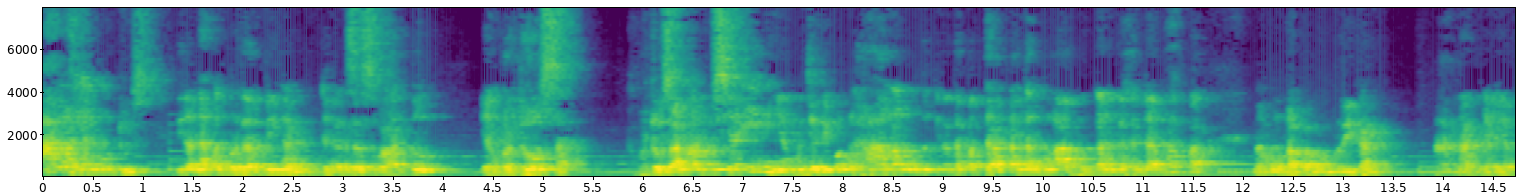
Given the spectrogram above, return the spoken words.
Allah yang kudus tidak dapat berdampingan dengan sesuatu yang berdosa Berdosaan manusia ini yang menjadi penghalang untuk kita dapat datang dan melakukan kehendak Bapa. Bapa memberikan anaknya yang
